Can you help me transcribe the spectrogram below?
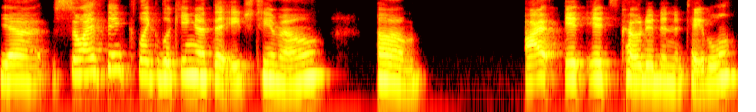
Yeah. So I think like looking at the HTML, um, I it it's coded in a table.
